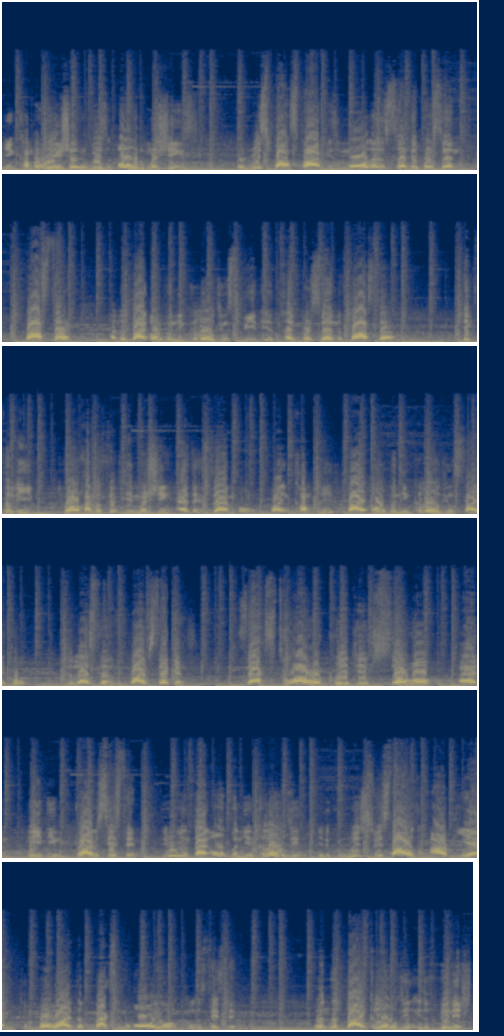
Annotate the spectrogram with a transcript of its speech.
In comparison with old machines, the response time is more than 30% faster, and the die opening closing speed is 10% faster. Take the LEAP 1250 machine as example. One complete die opening closing cycle is less than 5 seconds. Thanks to our creative servo and feeding drive system, during die opening closing, it could reach 3000 RPM to provide the maximum oil to the system. When the die closing is finished,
